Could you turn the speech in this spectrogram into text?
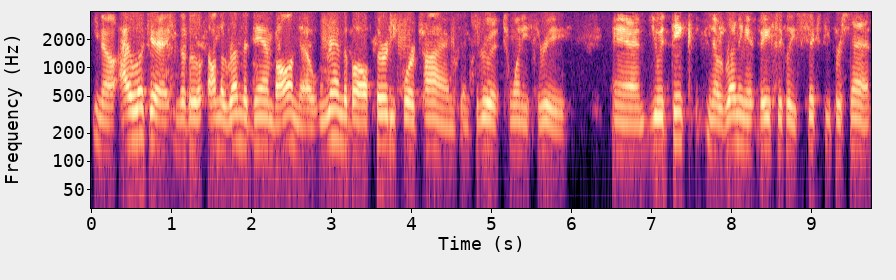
you know, I look at you know, the, on the run the damn ball note, we ran the ball 34 times and threw it 23. And you would think, you know, running it basically 60%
